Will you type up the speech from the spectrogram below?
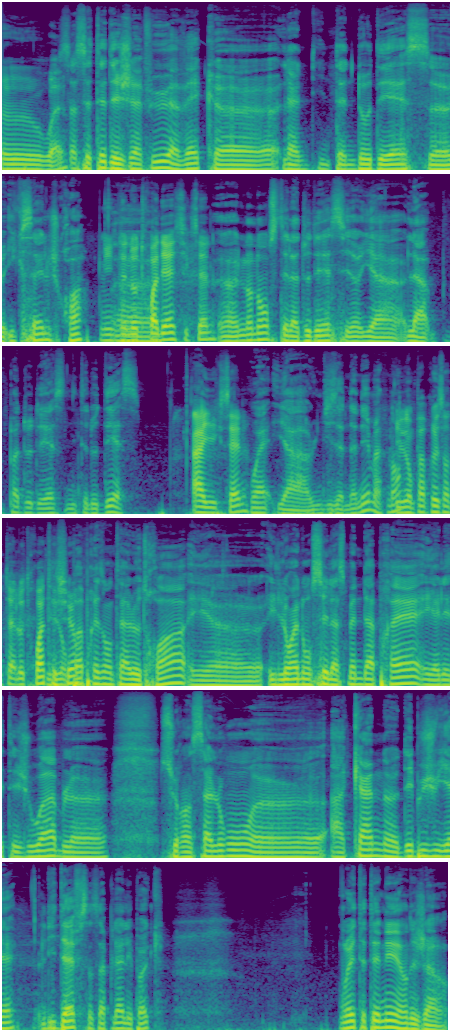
Euh, ouais. Ça s'était déjà vu avec euh, la Nintendo DS euh, XL, je crois. Nintendo Euh, 3DS XL non, non, c'était la 2DS. euh, Il y a la pas 2DS, Nintendo DS. Ah, XL Ouais, il y a une dizaine d'années maintenant. Ils l'ont pas présenté à l'E3, Ils t'es l'ont sûr pas présenté à l'E3 et euh, ils l'ont annoncé la semaine d'après et elle était jouable euh, sur un salon euh, à Cannes début juillet. L'IDEF, ça s'appelait à l'époque. Ouais, t'étais né hein, déjà.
